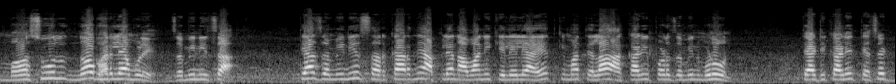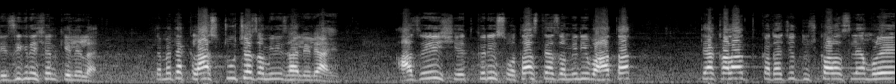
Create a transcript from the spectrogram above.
महसूल न भरल्यामुळे जमिनीचा त्या जमिनी सरकारने आपल्या नावाने केलेल्या आहेत किंवा त्याला आकारी पड जमीन म्हणून त्या ठिकाणी त्याचं डेझिग्नेशन केलेलं आहे. त्यामुळे त्या क्लास टूच्या जमिनी झालेल्या आहेत. आजही शेतकरी स्वतःच त्या जमिनी वाहतात. त्या काळात कदाचित दुष्काळ असल्यामुळे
